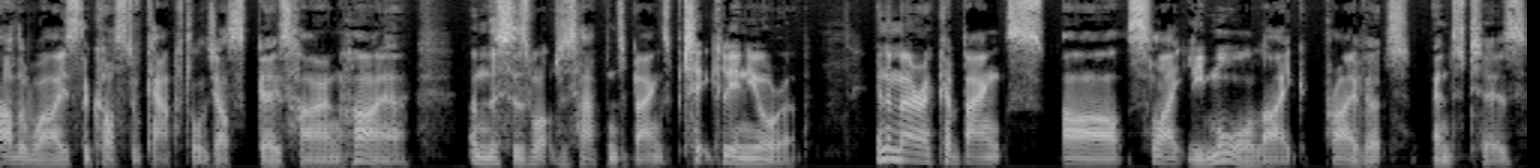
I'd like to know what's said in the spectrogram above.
Otherwise, the cost of capital just goes higher and higher. And this is what has happened to banks, particularly in Europe. In America, banks are slightly more like private entities.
